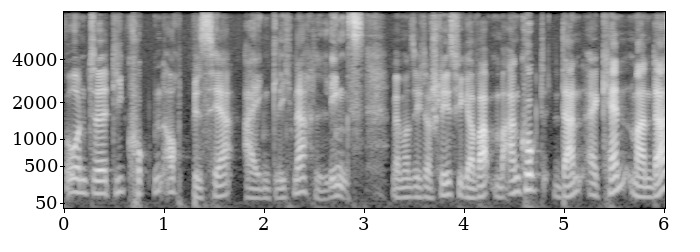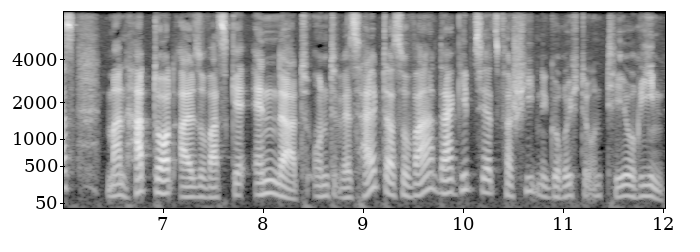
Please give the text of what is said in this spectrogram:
und äh, die guckten auch bisher eigentlich nach links. Wenn man sich das Schleswiger Wappen anguckt, dann erkennt man das. Man hat dort also was geändert und weshalb das so war, da gibt es jetzt verschiedene Gerüchte und Theorien.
